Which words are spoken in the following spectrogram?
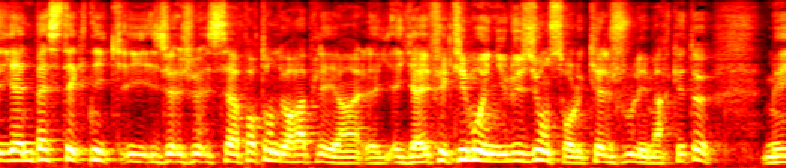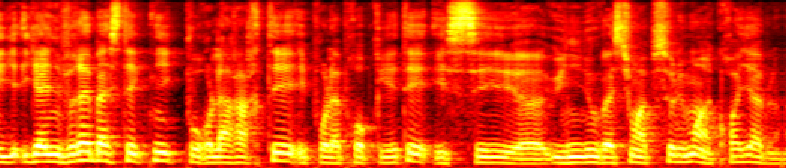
Il y a une base technique, c'est important de le rappeler. Hein. Il y a effectivement une illusion sur laquelle jouent les marketeurs, mais il y a une vraie base technique pour la rareté et pour la propriété, et c'est euh, une innovation absolument incroyable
